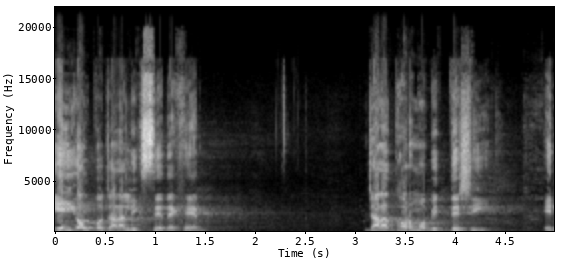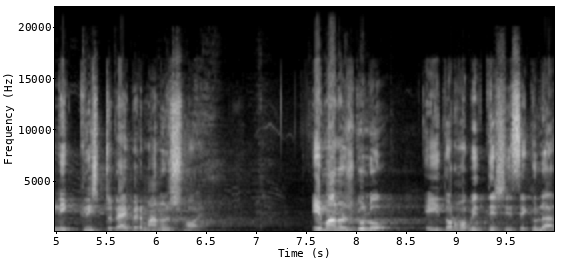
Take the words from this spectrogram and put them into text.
এই গল্প যারা লিখছে দেখেন, যারা ধর্মবিদ্বেষী এই নিকৃষ্ট টাইপের মানুষ হয়। এই মানুষগুলো, এই ধর্মবিদ্বেষী সেকুলার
